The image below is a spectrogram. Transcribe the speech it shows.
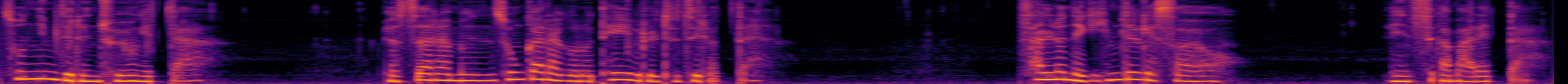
손님들은 조용했다. 몇 사람은 손가락으로 테이블을 두드렸다. 살려내기 힘들겠어요. 린스가 말했다.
